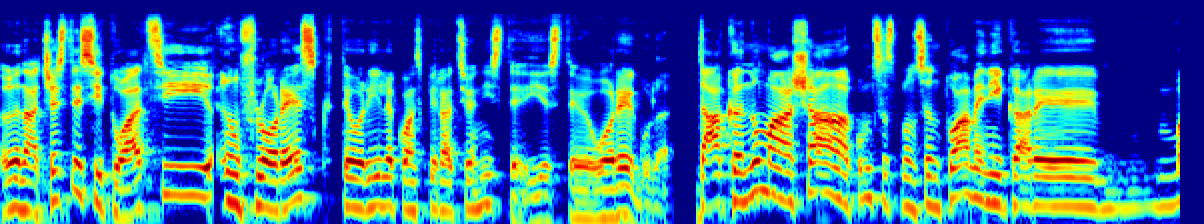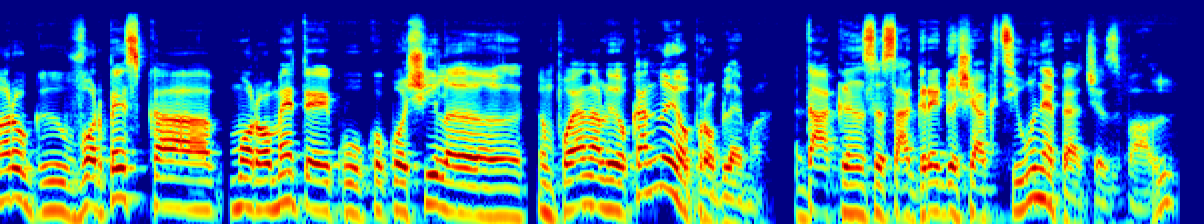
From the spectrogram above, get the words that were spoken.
În aceste situații înfloresc teoriile conspiraționiste, este o regulă. Dacă numai așa, cum să spun, sunt oamenii care, mă rog, vorbesc ca moromete cu cocoșilă în poiana lui Ocan, nu e o problemă. Dacă însă se agregă și acțiune pe acest val,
